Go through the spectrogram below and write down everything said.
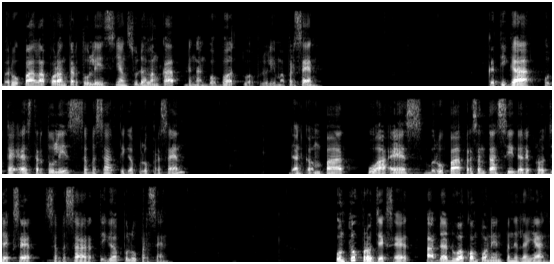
berupa laporan tertulis yang sudah lengkap dengan bobot 25%. Ketiga, UTS tertulis sebesar 30%. Dan keempat, UAS berupa presentasi dari project set sebesar 30%. Untuk project set, ada dua komponen penilaian.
